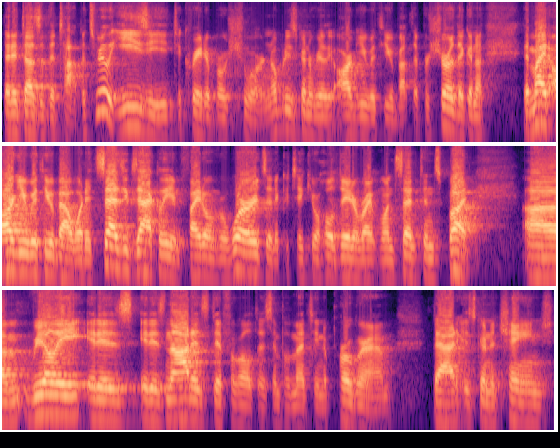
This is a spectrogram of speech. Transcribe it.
than it does at the top. It's really easy to create a brochure. Nobody's going to really argue with you about the brochure. They're going to they might argue with you about what it says exactly and fight over words, and it could take you a whole day to write one sentence. But um, really, it is it is not as difficult as implementing a program that is going to change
